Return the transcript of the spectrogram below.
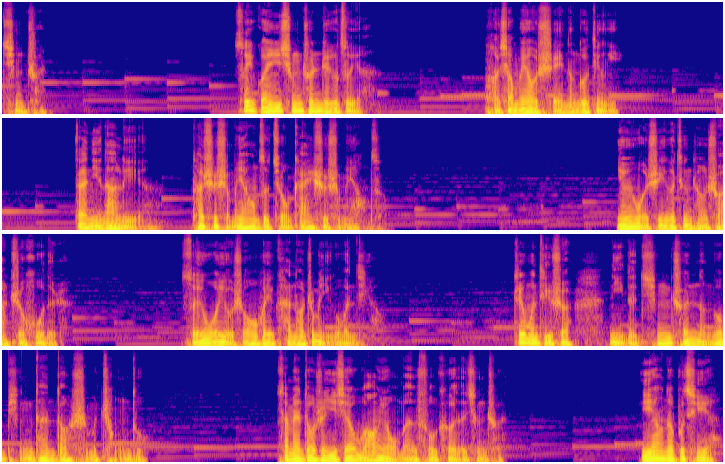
青春。”所以，关于青春这个字眼，好像没有谁能够定义。在你那里，他是什么样子就该是什么样子。因为我是一个经常刷知乎的人，所以我有时候会看到这么一个问题啊。这个问题是：你的青春能够平淡到什么程度？下面都是一些网友们复刻的青春，一样的不起眼，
